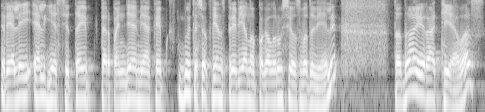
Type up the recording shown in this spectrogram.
realiai elgėsi taip per pandemiją, kaip, nu tiesiog viens prie vieno pagal Rusijos vadovėlį. Tada yra tėvas,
